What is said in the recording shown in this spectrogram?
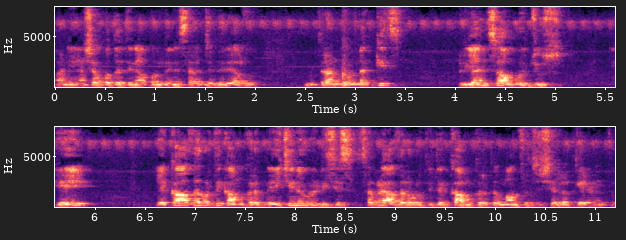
आणि अशा पद्धतीने आपण गणेश सरांच्या घरी आलो. मित्रांनो नक्कीच रियांचं अमृत ज्यूस हे एका आजारावरती काम करत नाही इच इन एव्हरी डिसीज सगळ्या आजारावरती ते काम करतं माणसाच्या शरीरात गेल्यानंतर.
